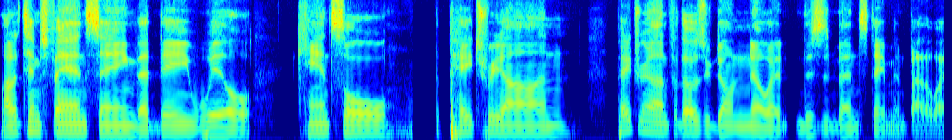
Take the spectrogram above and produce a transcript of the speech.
A lot of Tim's fans saying that they will cancel the Patreon. Patreon, for those who don't know it, this is Ben's statement, by the way.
